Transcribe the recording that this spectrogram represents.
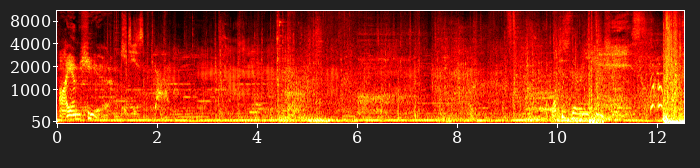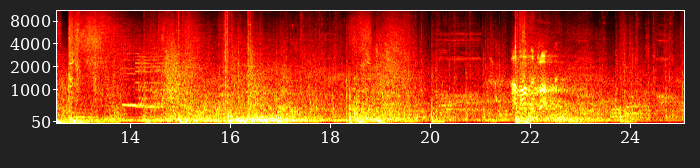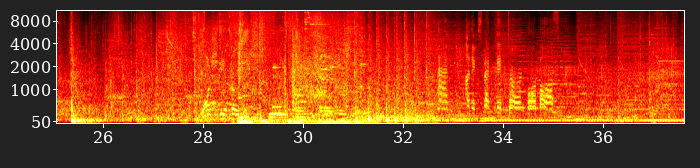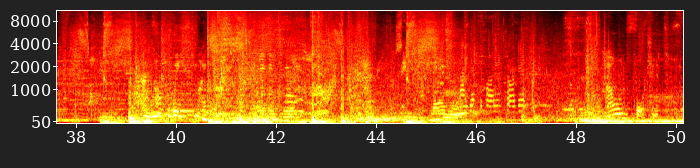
I am here. It is done. What is their intention? Watch the approaches. An unexpected turn for boss. Do not waste my time. Identifying target. How unfortunate.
